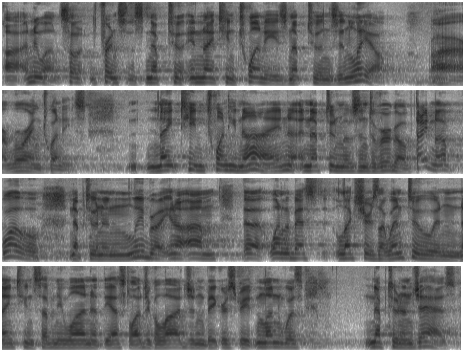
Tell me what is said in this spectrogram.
uh, a nuance. So, for instance, Neptune, in 1920s, Neptune's in Leo, uh, roaring 20s. 1929, Neptune moves into Virgo. Tighten up, whoa, Neptune in Libra. You know, um, the, one of the best lectures I went to in 1971 at the Astrological Lodge in Baker Street in London was Neptune and jazz,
